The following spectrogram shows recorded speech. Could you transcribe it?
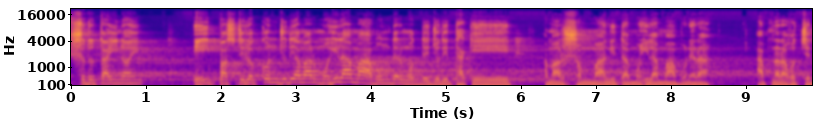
শুধু তাই নয় এই পাঁচটি লক্ষণ যদি আমার মহিলা মা বোনদের মধ্যে যদি থাকে, আমার সম্মানিতা মহিলা মা বোনেরা, আপনারা হচ্ছেন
